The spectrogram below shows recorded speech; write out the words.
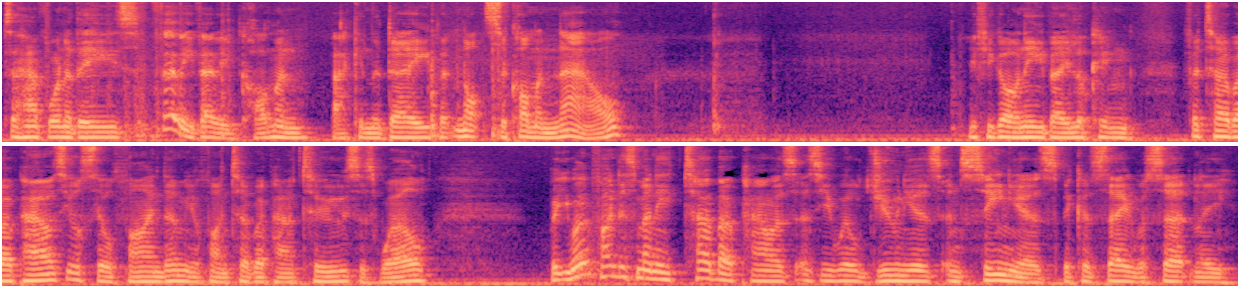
to have one of these. Very, very common back in the day, but not so common now. If you go on eBay looking for turbo powers, you'll still find them. You'll find turbo power 2s as well. But you won't find as many turbo powers as you will juniors and seniors because they were certainly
